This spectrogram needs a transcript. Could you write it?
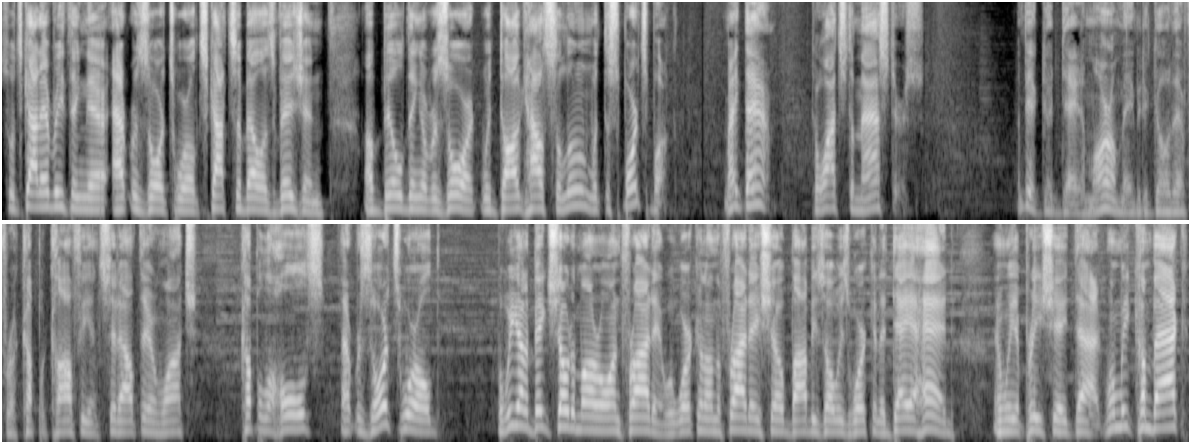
So it's got everything there at Resorts World. Scott Sibella's vision of building a resort with Dawg House Saloon with the sports book right there to watch the Masters. That'd be a good day tomorrow, maybe, to go there for a cup of coffee and sit out there and watch a couple of holes at Resorts World. But we got a big show tomorrow on Friday. We're working on the Friday show. Bobby's always working a day ahead, and we appreciate that. When we come back,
